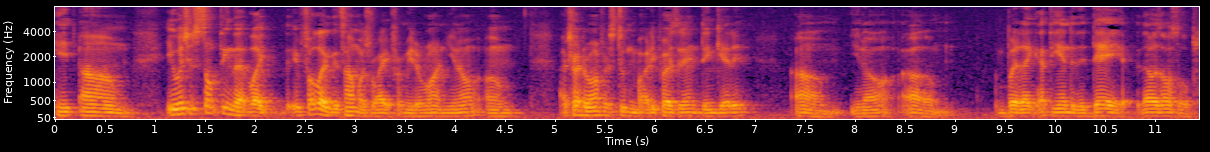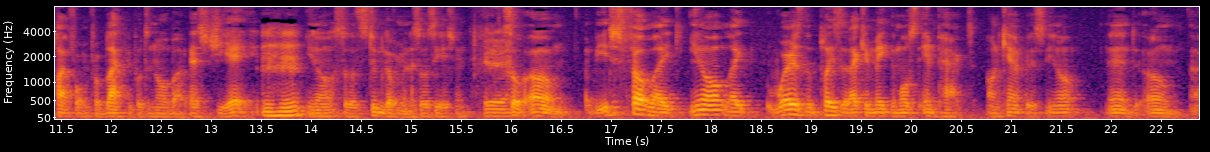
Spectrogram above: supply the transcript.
it um, it was just something that like it felt like the time was right for me to run. You know, um, I tried to run for student body president, didn't get it. Um, you know, um, but like at the end of the day, that was also a platform for Black people to know about SGA. Mhm. You know, so the Student Government Association. Yeah. So um, it just felt like you know, like where's the place that I can make the most impact on campus? You know, and um, I,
